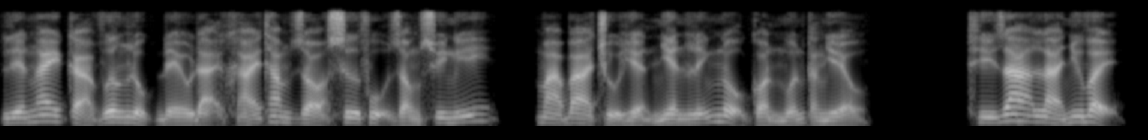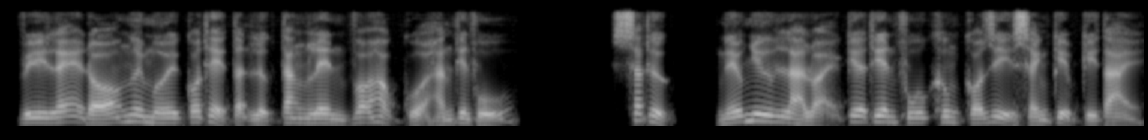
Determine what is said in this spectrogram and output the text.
liền ngay cả Vương Lục đều đại khái thăm dò sư phụ dòng suy nghĩ, mà bà chủ hiển nhiên lĩnh nộ còn muốn càng nhiều. Thì ra là như vậy, vì lẽ đó ngươi mới có thể tận lực tăng lên võ học của hắn thiên phú. Xác thực, nếu như là loại kia thiên phú không có gì sánh kịp kỳ tài,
